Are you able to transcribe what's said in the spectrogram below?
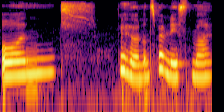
und wir hören uns beim nächsten Mal.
